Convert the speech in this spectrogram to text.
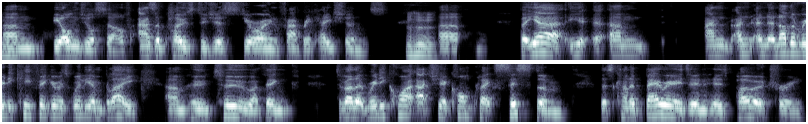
mm. um, beyond yourself, as opposed to just your own fabrications. Mm-hmm. Um, but yeah, um, and, and, and another really key figure is William Blake, um, who too I think developed really quite actually a complex system that's kind of buried in his poetry.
